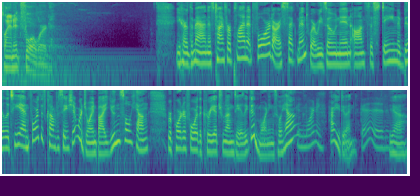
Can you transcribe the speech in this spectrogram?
Planet Forward. You heard the man. It's time for Planet Forward, our segment where we zone in on sustainability. And for this conversation, we're joined by Yoon So Hyang, reporter for the Korea JoongAng Daily. Good morning, So Hyang. Good morning. How are you doing? Good. Yeah.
